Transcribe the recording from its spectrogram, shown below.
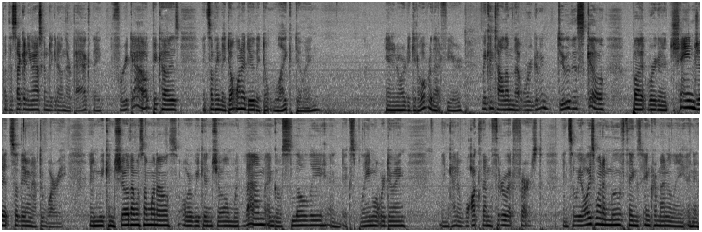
But the second you ask them to get on their back, they freak out because it's something they don't want to do, they don't like doing. And in order to get over that fear, we can tell them that we're going to do this skill, but we're going to change it so they don't have to worry. And we can show them with someone else, or we can show them with them and go slowly and explain what we're doing and kind of walk them through it first. And so we always want to move things incrementally, and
